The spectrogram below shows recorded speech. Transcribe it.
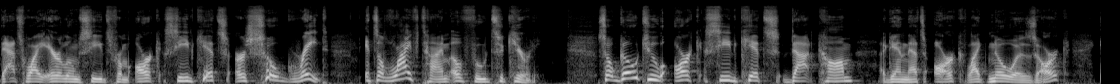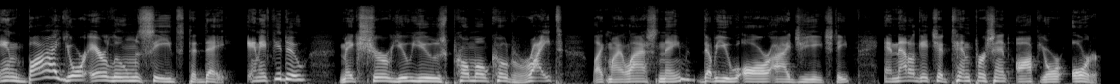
That's why heirloom seeds from ARK seed kits are so great. It's a lifetime of food security. So go to arkseedkits.com. Again, that's Ark like Noah's Ark, and buy your heirloom seeds today. And if you do, make sure you use promo code RIGHT, like my last name, W R I G H T, and that'll get you 10% off your order.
